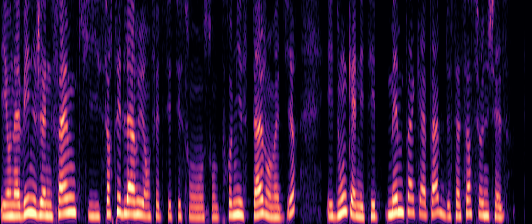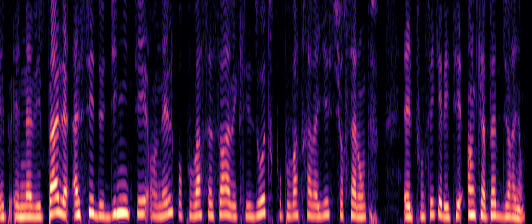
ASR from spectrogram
Et on avait une jeune femme qui sortait de la rue, en fait, c'était son, son premier stage, on va dire. Et donc, elle n'était même pas capable de s'asseoir sur une chaise. Elle, n'avait pas assez de dignité en elle pour pouvoir s'asseoir avec les autres, pour pouvoir travailler sur sa lampe. elle pensait qu'elle était incapable de rien.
